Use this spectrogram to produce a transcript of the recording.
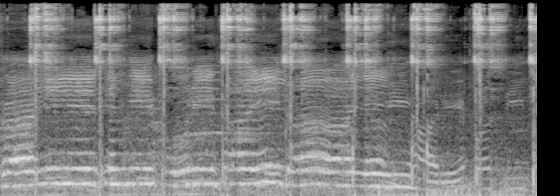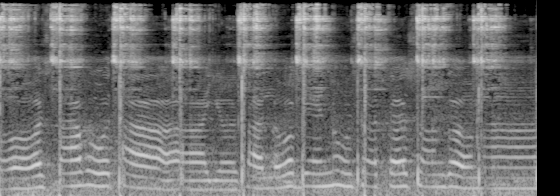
કરી જિંદગી પૂરી થઈ ગઈ. હરે પછી પસ્તાવો થાય. ચાલો બેનું સત્સંગમાં.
